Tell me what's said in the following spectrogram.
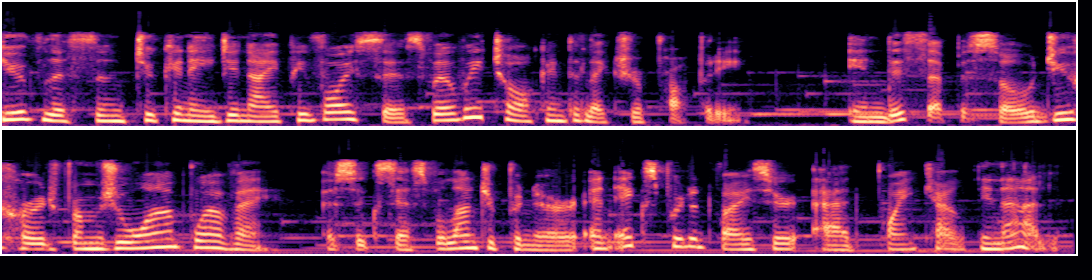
You've listened to Canadian IP Voices, where we talk intellectual property. In this episode, you heard from Joanne Boivin, a successful entrepreneur and expert advisor at Point Cardinal,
